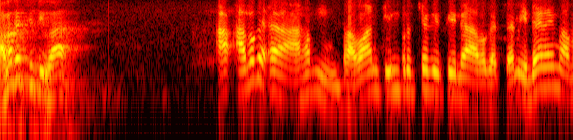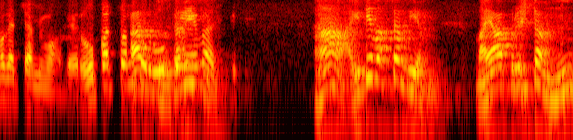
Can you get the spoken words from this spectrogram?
अवगच्छति वा? अवग अहं भवान् किं पृच्छति इति न अवगच्छामि। इदानीम् अवगच्छामि महोदय। रूपत्वं तु रूपे एव अस्ति। हा इति वक्तव्यं मया पृष्टं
